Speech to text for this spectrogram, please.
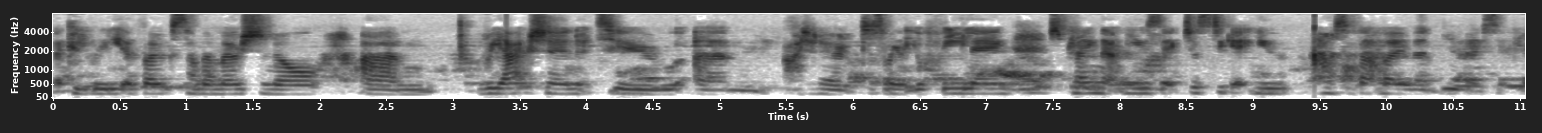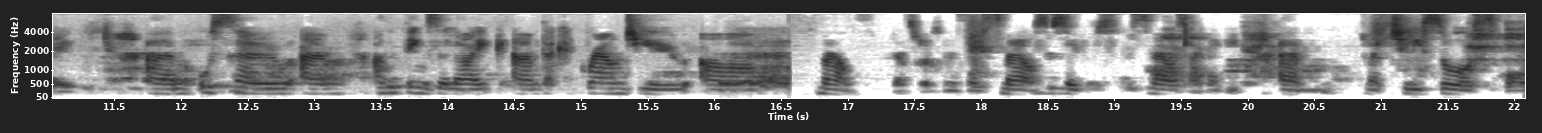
that could really evoke some emotional um, reaction to um, I don't know to something that you're feeling just playing that music just to get you out of that moment yeah. basically um, also um, other things are like um, that can ground you are smells that's what I was going to say smells so smells like maybe um, like chili sauce or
